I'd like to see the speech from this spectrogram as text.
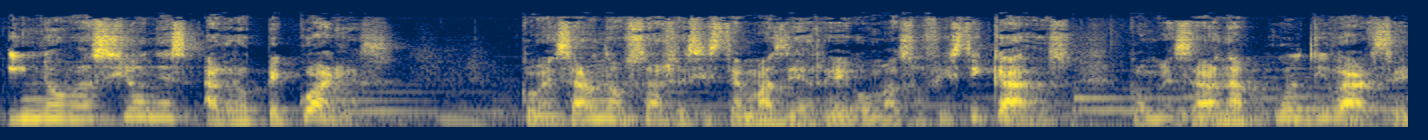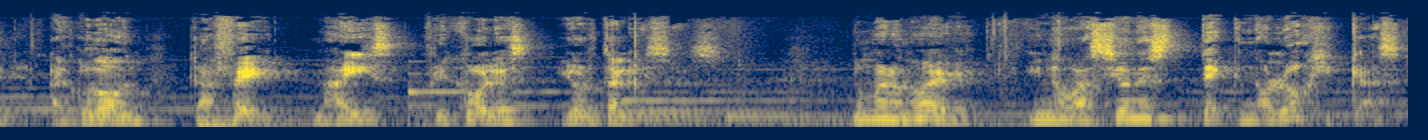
Innovaciones agropecuarias comenzaron a usarse sistemas de riego más sofisticados, comenzaron a cultivarse algodón, café, maíz, frijoles y hortalizas. Número 9. Innovaciones tecnológicas.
